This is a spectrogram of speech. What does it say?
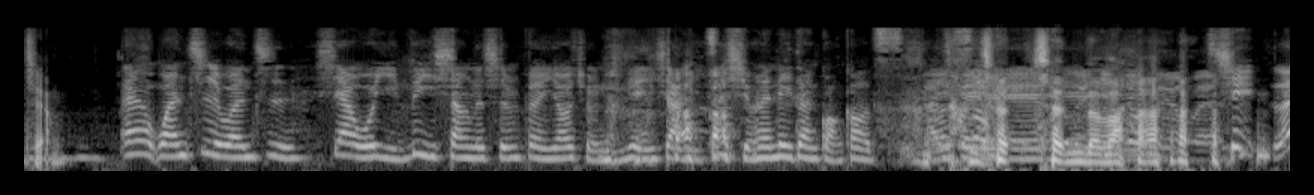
这样。哎，完治完治，现在我以丽商的身份要求你念一下你最喜欢的那段广告词。真真的吗？去来。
